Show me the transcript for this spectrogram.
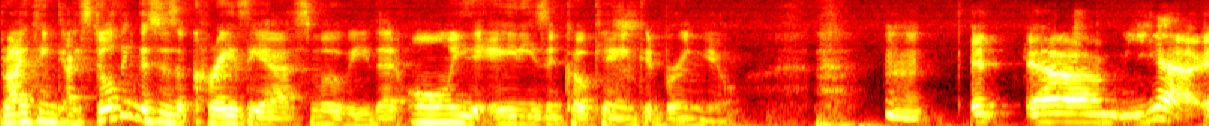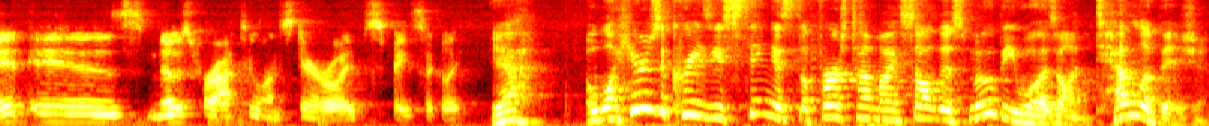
but I think I still think this is a crazy ass movie that only the '80s and cocaine could bring you. It, um, yeah, it is Nosferatu on steroids, basically. Yeah. Well, here's the craziest thing: is the first time I saw this movie was on television.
